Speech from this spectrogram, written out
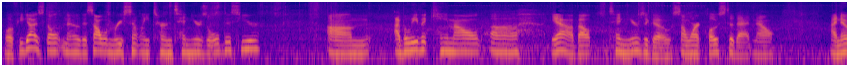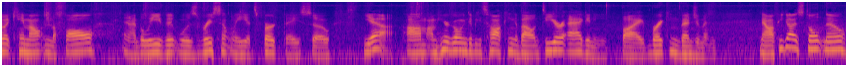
well, if you guys don't know, this album recently turned 10 years old this year. Um, I believe it came out, uh, yeah, about 10 years ago, somewhere close to that now. I know it came out in the fall, and I believe it was recently its birthday, so yeah, um, I'm here going to be talking about Dear Agony by Breaking Benjamin. Now, if you guys don't know,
